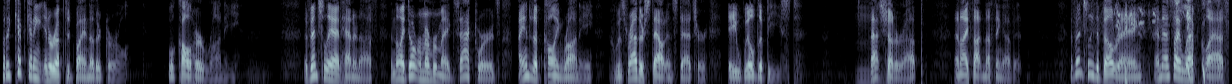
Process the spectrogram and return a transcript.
but I kept getting interrupted by another girl. We'll call her Ronnie. Eventually I had had enough, and though I don't remember my exact words, I ended up calling Ronnie, who was rather stout in stature, a wildebeest. Hmm. That shut her up, and I thought nothing of it. Eventually the bell rang, and as I left class,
